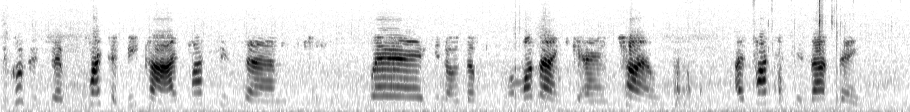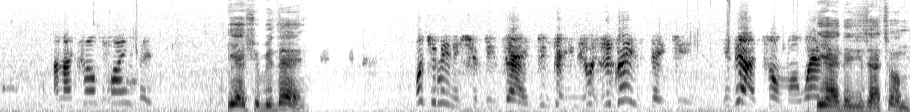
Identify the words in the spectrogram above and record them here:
because it's a, quite a big car. I parked it um, where you know the mother and uh, child. I parked it in that thing, and I can't find it. Yeah, it should be there. What do you mean it should be there? Did they, where is Deji? Is it at home or where? Yeah, they is at home.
